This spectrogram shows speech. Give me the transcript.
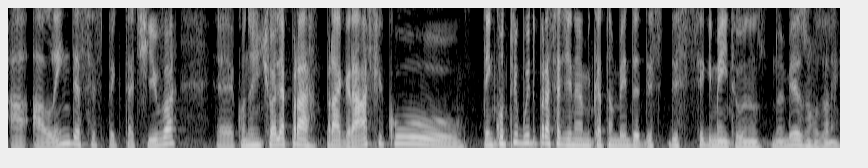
a, além dessa expectativa, é, quando a gente olha para gráfico, tem contribuído para essa dinâmica também desse, desse segmento, não é mesmo, Rosalém?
